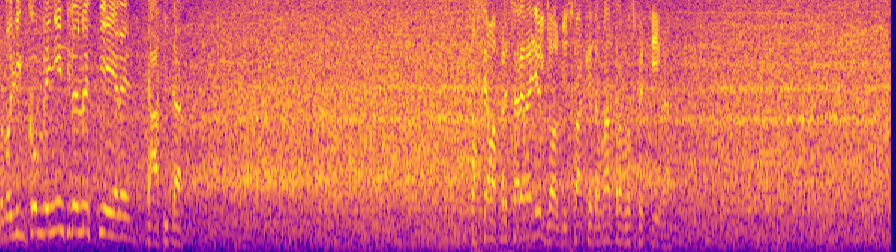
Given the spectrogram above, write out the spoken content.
Sono gli inconvenienti del mestiere. Capita. Possiamo apprezzare meglio il gol visto anche da un'altra prospettiva.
